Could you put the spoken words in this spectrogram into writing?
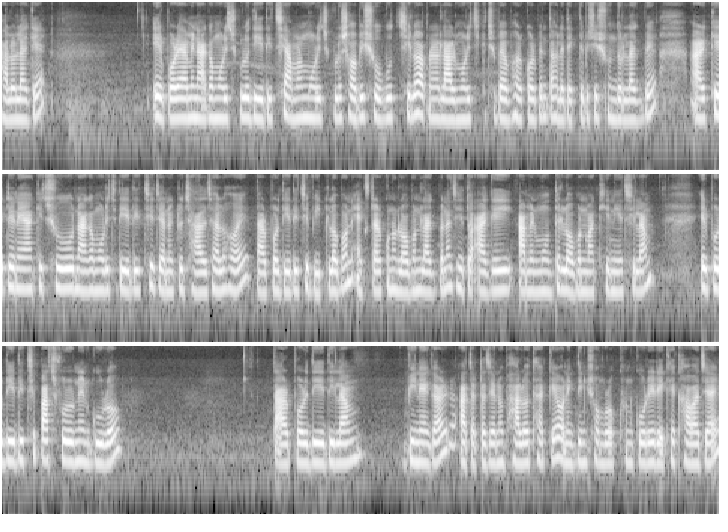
ভালো লাগে। এরপরে আমি নাগা মরিচগুলো দিয়ে দিচ্ছি। আমার মরিচগুলো সবই সবুজ ছিল। আপনারা লাল মরিচ কিছু ব্যবহার করবেন, তাহলে দেখতে বেশি সুন্দর লাগবে। আর কেটে নেওয়া কিছু নাগা মরিচ দিয়ে দিচ্ছি যেন একটু ঝাল ঝাল হয়। তারপর দিয়ে দিচ্ছি বিট লবণ। এক্সট্রা কোনো লবণ লাগবে না, যেহেতু আগেই আমের মধ্যে লবণ মাখিয়ে নিয়েছিলাম। এরপর দিয়ে দিচ্ছি পাঁচ ফোড়নের গুঁড়ো। তারপর দিয়ে দিলাম ভিনেগার, আচারটা যেন ভালো থাকে অনেক দিন সংরক্ষণ করে রেখে খাওয়া যায়।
